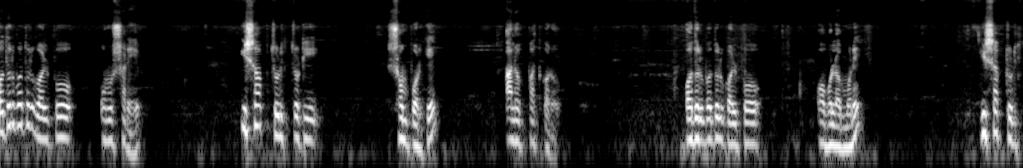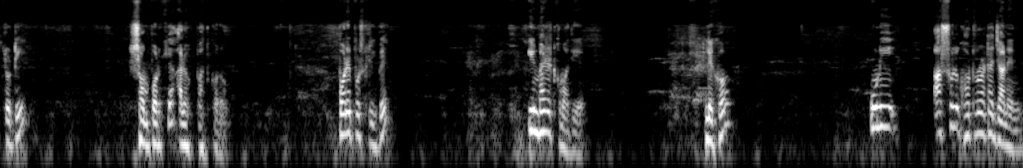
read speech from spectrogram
অদল বদল গল্প অনুসারে ঈশপ চরিত্রটি সম্পর্কে আলোকপাত করো। অদল বদল গল্প অবলম্বনে ঈশপ চরিত্রটি সম্পর্কে আলোকপাত করো। পরের প্রশ্ন লিখবে ইনভার্টেড কমা দিয়ে। লেখো উনি আসল ঘটনাটা জানেন।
